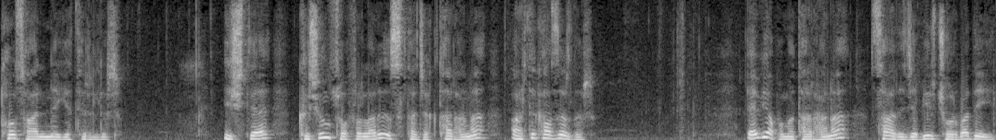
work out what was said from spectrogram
toz haline getirilir. İşte kışın sofraları ısıtacak tarhana artık hazırdır. Ev yapımı tarhana sadece bir çorba değil,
